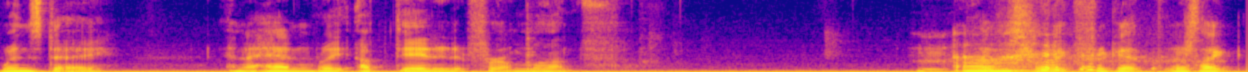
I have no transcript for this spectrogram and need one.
Wednesday, and I hadn't really updated it for a month. I Uh, just like forget. There's like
